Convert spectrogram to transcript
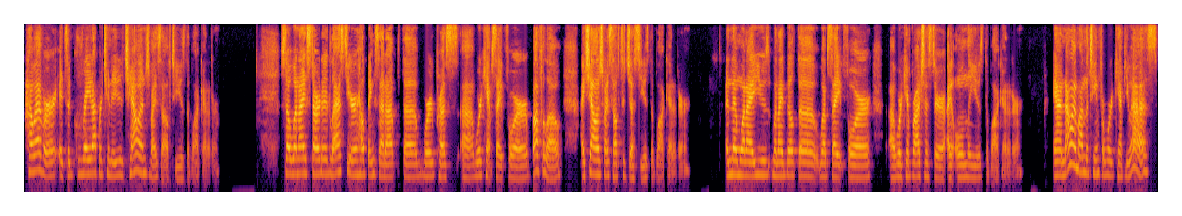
However, it's a great opportunity to challenge myself to use the block editor. So when I started last year helping set up the WordPress uh, WordCamp site for Buffalo, I challenged myself to just use the block editor. And then when I use when I built the website for uh, WordCamp Rochester, I only used the block editor. And now I'm on the team for WordCamp US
